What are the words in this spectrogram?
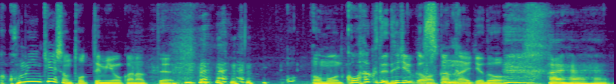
コミュニケーション取ってみようかなって 思う。怖くてできるか分かんないけどはいはいはい。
